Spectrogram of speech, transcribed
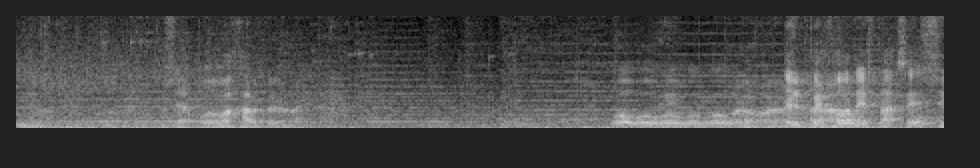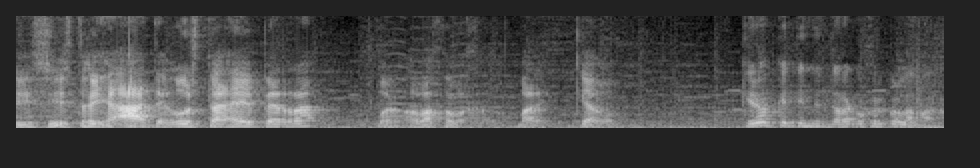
No. O sea, puedo bajar, pero no hay nada. Wow, wow, wow, wow. Bueno, bueno, Del pezón estás, ¿eh? Sí, sí, estoy. Ah, te gusta, eh, perra. Bueno, abajo he bajado. Vale, ¿qué hago? Creo que te intentará coger con la mano.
